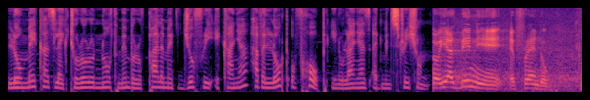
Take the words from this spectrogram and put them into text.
Lawmakers like Tororo North Member of Parliament Geoffrey Ekanya have a lot of hope in Oulanyah's administration. So he has been a, a friend of to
